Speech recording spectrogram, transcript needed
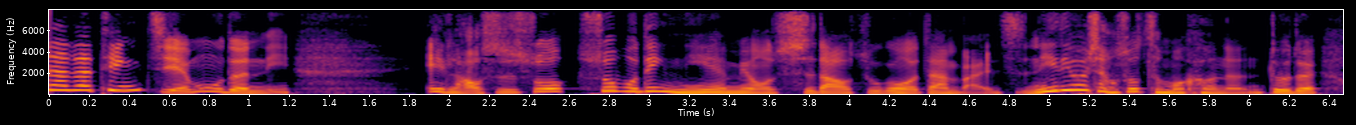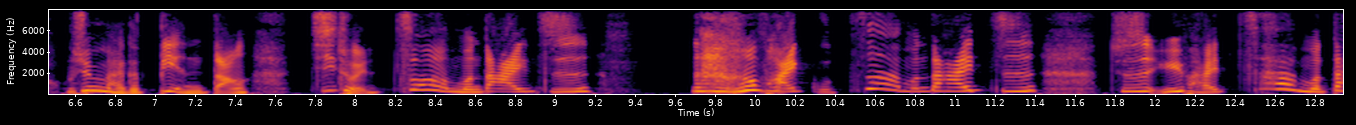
在在听节目的你。哎，老实说，说不定你也没有吃到足够的蛋白质，你一定会想说，怎么可能，对不对？我去买个便当，鸡腿这么大一只，排骨这么大一只，就是鱼排这么大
